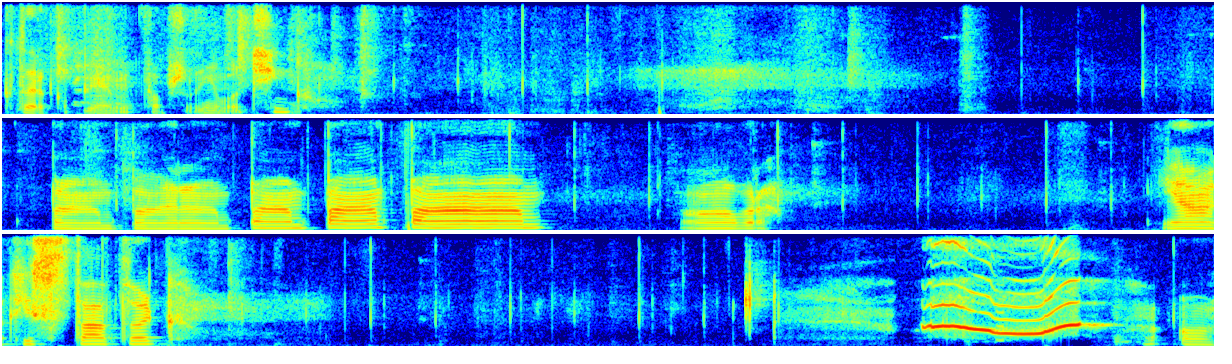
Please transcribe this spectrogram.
które kupiłem w poprzednim odcinku. Pam, param, pam, pam, pam. Dobra. Jaki statek? O,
